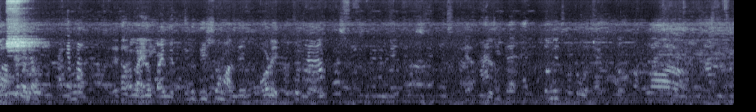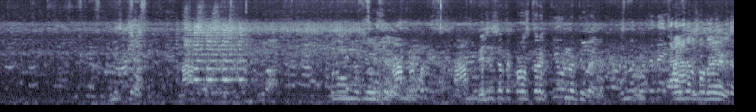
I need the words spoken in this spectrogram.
কিন্তু কোনো উন্নতি হয়েছে দেশের সাথে ক্রস করে কি উন্নতি পেলে ছোট হয়ে গেছে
